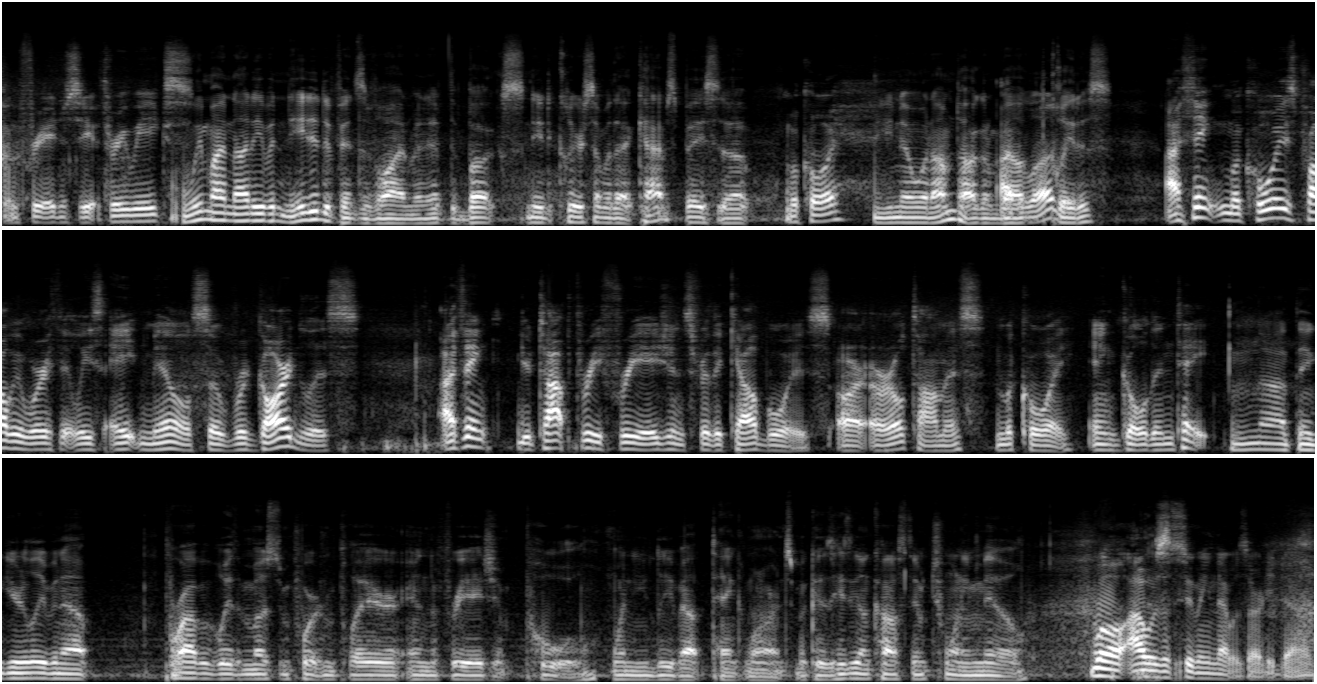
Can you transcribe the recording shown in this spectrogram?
when free agency, three weeks. We might not even need a defensive lineman if the Bucks need to clear some of that cap space up. McCoy? You know what I'm talking about, love it. Cletus. I think McCoy is probably worth at least eight mil. So regardless, I think your top three free agents for the Cowboys are Earl Thomas, McCoy, and Golden Tate. No, I think you're leaving out probably the most important player in the free agent pool when you leave out Tank Lawrence because he's going to cost them 20 mil. Well, I was assuming that was already done.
